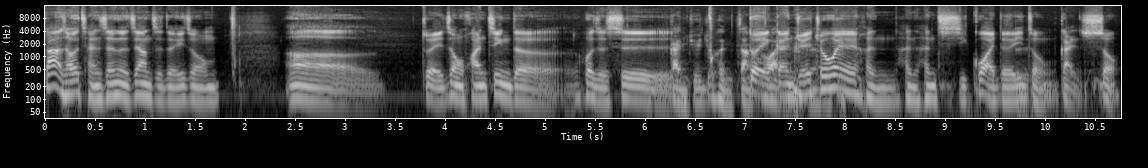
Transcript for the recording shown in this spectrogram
当然才会产生了这样子的一种，呃，对这种环境的或者是感觉就很脏，对，感觉就会很 很很奇怪的一种感受。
